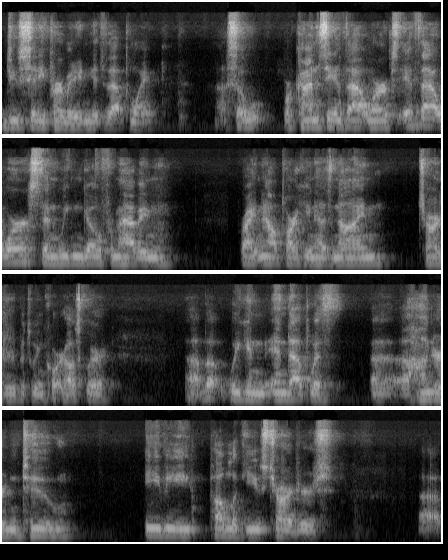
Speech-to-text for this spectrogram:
do city permitting to get to that point. Uh, So we're kind of seeing if that works. If that works, then we can go from having, right now, parking has nine chargers between Courthouse Square. Uh, But we can end up with uh, 102 EV E public use chargers uh,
